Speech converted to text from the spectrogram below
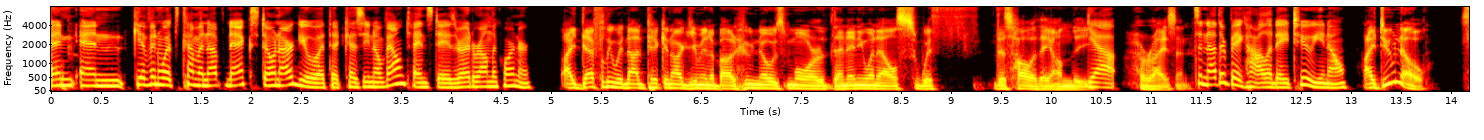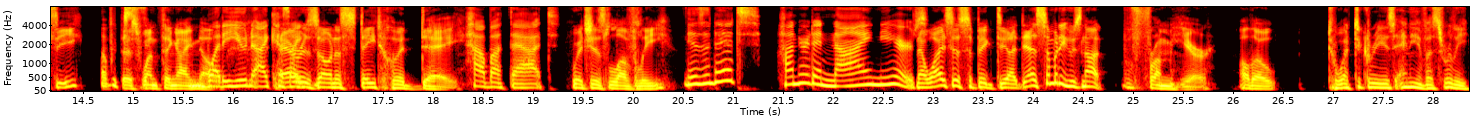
and and given what's coming up next, don't argue with it because you know Valentine's Day is right around the corner. I definitely would not pick an argument about who knows more than anyone else with this holiday on the Yeah. horizon. It's another big holiday too, you know. I do know. See, Oh, there's one thing I know. What do you know? Arizona Statehood Day, how about that? which is lovely. Isn't it? 109 years. Now, why is this a big deal? As somebody who's not from here, although to what degree is any of us really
